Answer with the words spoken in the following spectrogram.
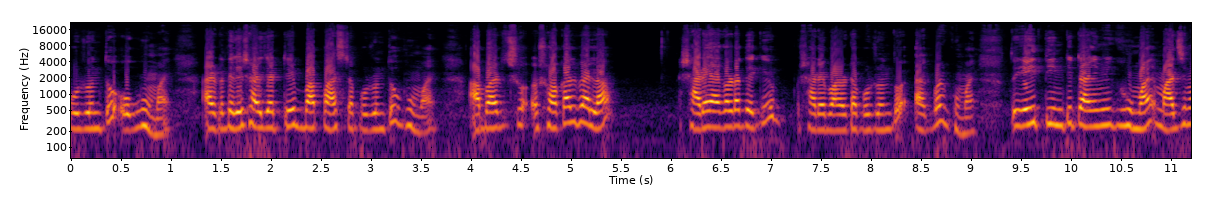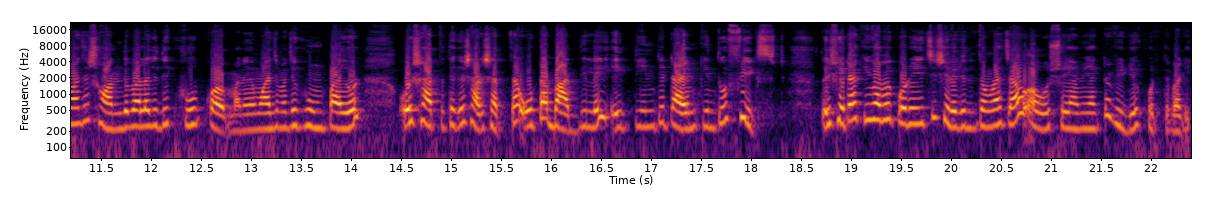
পর্যন্ত ও ঘুমায়। আড়াইটা থেকে সাড়ে চারটে বা পাঁচটা পর্যন্ত ঘুমায়। আবার সকালবেলা সাড়ে এগারোটা থেকে সাড়ে বারোটা পর্যন্ত একবার ঘুমায়। তো এই তিনটে টাইমই ঘুমায়। মাঝে মাঝে সন্ধেবেলা যদি খুব মানে মাঝে মাঝে ঘুম পায় ওর ওই সাতটা থেকে সাড়ে সাতটা, ওটা বাদ দিলেই এই তিনটে টাইম কিন্তু ফিক্সড তো সেটা কীভাবে করেছি সেটা যদি তোমরা চাও, অবশ্যই আমি একটা ভিডিও করতে পারি।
